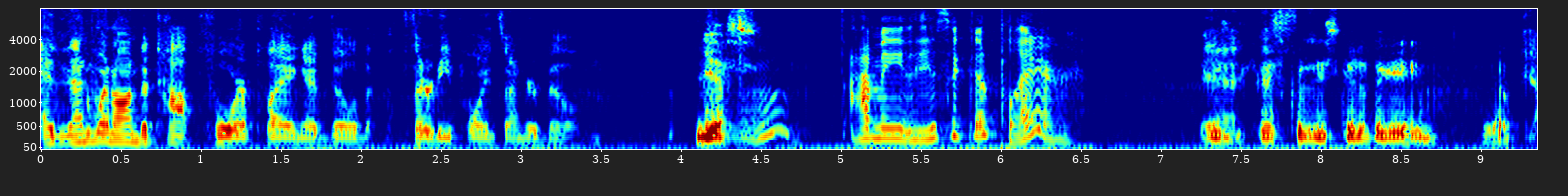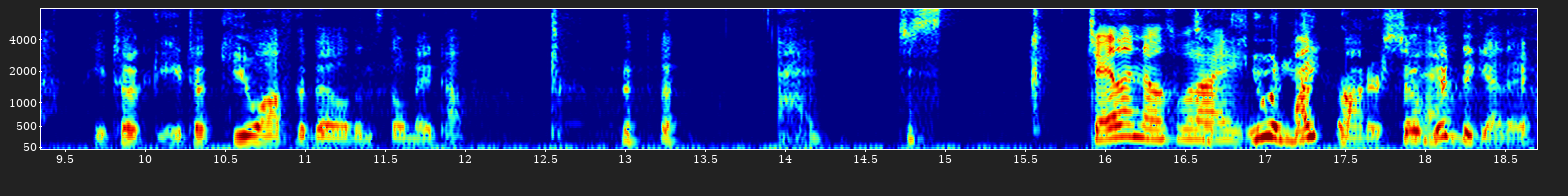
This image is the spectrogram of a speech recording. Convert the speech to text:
and then went on to top four playing a build thirty points under build. Yes, mm-hmm. I mean, he's a good player. Yeah, just because he's good at the game. Yep. he took he took Q off the build and still made top. Just Jalen knows what I. You and Micron are so Yeah. good together.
